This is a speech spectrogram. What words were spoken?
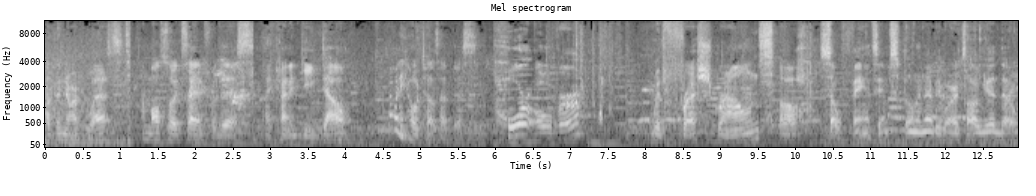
of the Northwest. I'm also excited for this. I kind of geeked out. How many hotels have this? Pour over with fresh grounds. Oh, so fancy. I'm spilling everywhere. It's all good though.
